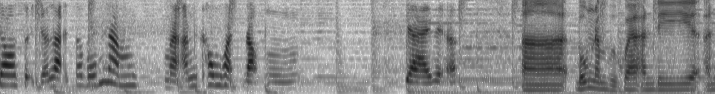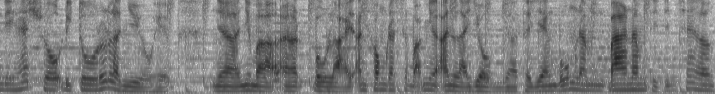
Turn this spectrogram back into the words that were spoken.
cho sự trở lại sau 4 năm mà anh không hoạt động dài vậy ạ? À, 4 năm vừa qua anh đi anh đi hát show đi tour rất là nhiều hiệp yeah, nhưng mà à, bù lại anh không ra sản phẩm nhưng anh lại dồn à, thời gian 4 năm 3 năm thì chính xác hơn.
